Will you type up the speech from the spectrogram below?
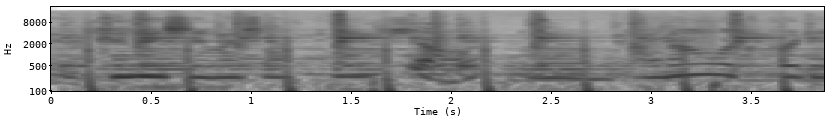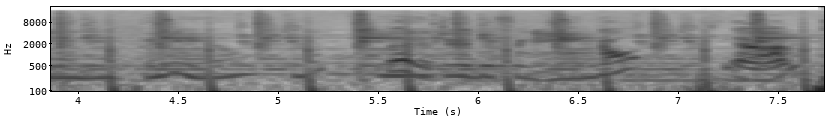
you. Can I see myself, please? Yeah. Mm, I don't look pretty in the video. Can better. you do a different angle? Yeah.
